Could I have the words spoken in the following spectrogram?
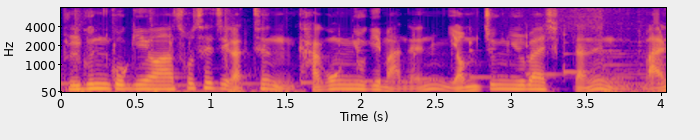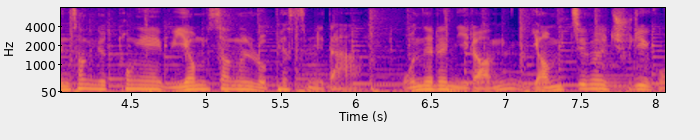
붉은 고기와 소세지 같은 가공육이 많은 염증 유발 식단은 만성요통의 위험성을 높였습니다. 오늘은 이런 염증을 줄이고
